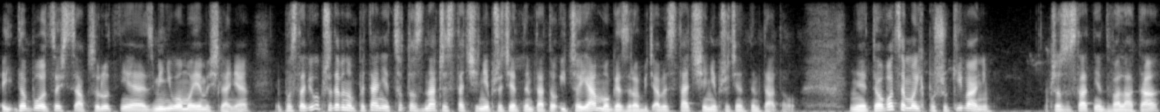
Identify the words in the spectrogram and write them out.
I to było coś, co absolutnie zmieniło moje myślenie. Postawiło przede mną pytanie, co to znaczy stać się nieprzeciętnym tatą i co ja mogę zrobić, aby stać się nieprzeciętnym tatą. Te owoce moich poszukiwań przez ostatnie dwa lata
